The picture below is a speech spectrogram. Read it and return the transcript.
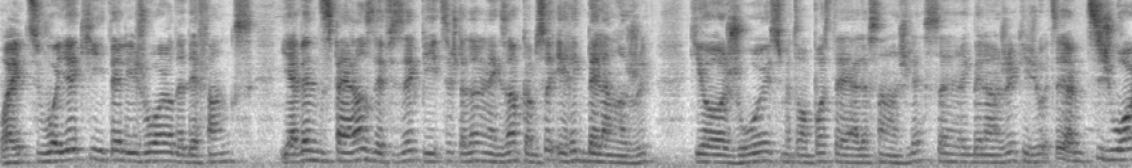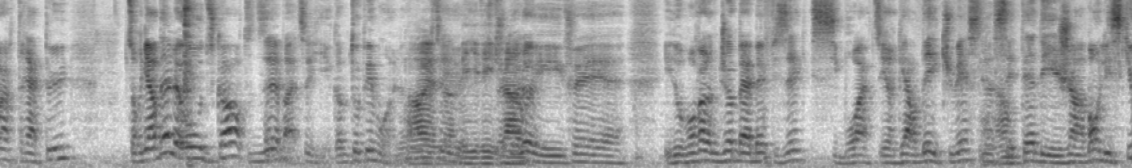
Ouais. Tu voyais qui étaient les joueurs de défense. Il y avait une différence de physique. Puis, tu sais, je te donne un exemple comme ça. Éric Bélanger, qui a joué, si je me trompe pas, c'était à Los Angeles, ça, Éric Bélanger, qui jouait. Tu sais, un petit joueur trapu. Tu regardais le haut du corps, tu te disais, ben, tu sais, il est comme toi et moi. Là. Ouais, non, mais il est ce jambes. gars-là, il fait. euh, il doit pas faire une job ben, ben physique. Si, bois, tu regardais les cuisses, là, Non. c'était des jambons. Les skis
